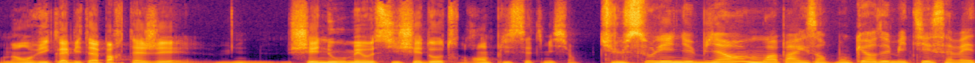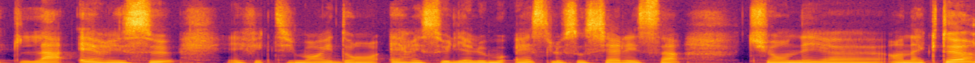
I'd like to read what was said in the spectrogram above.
on a envie que l'habitat partagé, chez nous, mais aussi chez d'autres, remplisse cette mission. Tu le soulignes bien, moi par exemple, mon cœur de métier, ça va être la RSE, effectivement, et dans RSE, il y a le mot S, le social, et ça, tu en es euh, un acteur.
